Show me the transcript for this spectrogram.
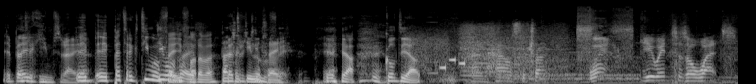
Patrick Hiemstra, ja. Patrick Timofeev hadden we. Patrick Timofeef. Ja, ja. komt hij aan. And how's the track? Wet. You winters or wet?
